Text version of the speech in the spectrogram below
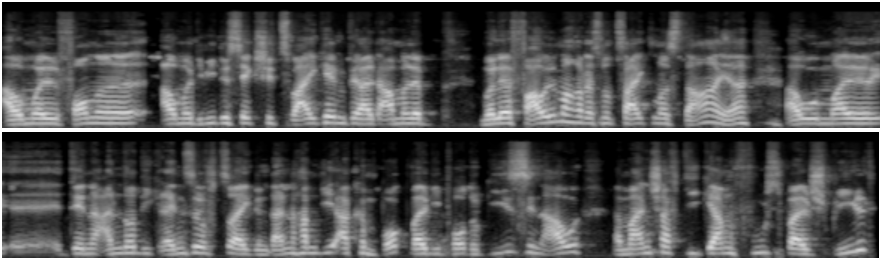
auch mal vorne, auch mal die Video 6 Zweikämpfe halt auch mal, mal ein Foul machen, dass man zeigt, man es da, ja, auch mal äh, den anderen die Grenze aufzeigt und dann haben die auch keinen Bock, weil die Portugiesen sind auch eine Mannschaft, die gern Fußball spielt.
